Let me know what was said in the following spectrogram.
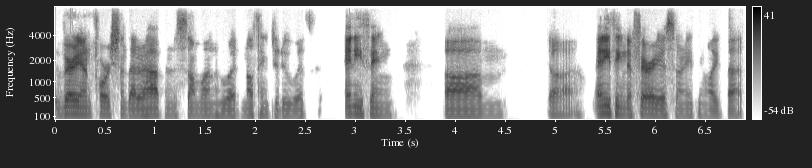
very unfortunate that it happened to someone who had nothing to do with anything, um, uh, anything nefarious or anything like that.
